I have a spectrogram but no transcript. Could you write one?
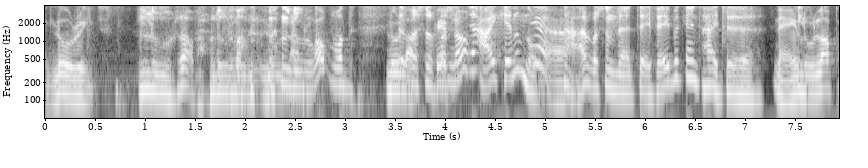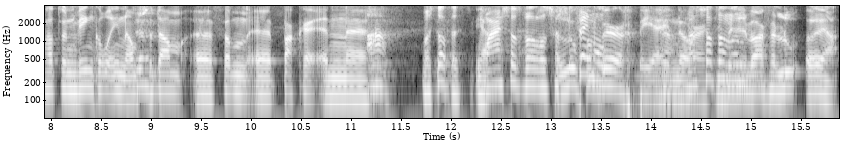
Nee, Lou Reed. Lou Lap. Lou Lap. Lou Lap. Want Lou dat Lap, was, je was, nog? Ja, ik ken hem nog. Ja. Ja. hij was een eh, tv-bekendheid. eh. Nee, Lou Lap had een winkel in Amsterdam eh, van eh, pakken en... eh, ah, was dat het? Ja. Maar hij zat wel als een Lou van panel... Burg ben jij Ja, nog. maar zat Ik dan in een, bar van Lou, oh ja,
